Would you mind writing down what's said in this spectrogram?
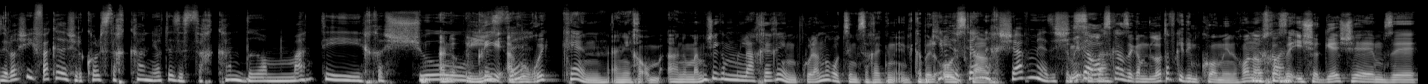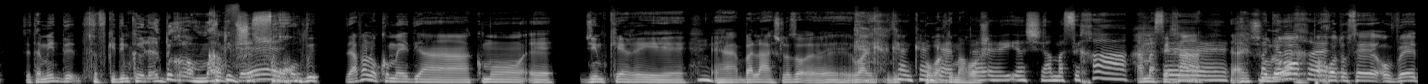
זה לא שאיפה כזה של כל שחקן להיות איזה שחקן דרמטי, חשוב, אני, כזה? לי, עבורי כן. אני, אני מאמין שגם לאחרים, כולנו רוצים לשחק, לקבל כאילו אוסקר. יותר נחשב מאיזושהי תמיד סיבה. האוסקר זה גם לא תפקידים קומיים, נכון? נכון. האוסקר זה איש הגשם, זה, זה תמיד תפקידים כאלה דרמטיים. שסוחבים. זה אף פעם לא קומדיה כמו אה, ג'ים קרי, אה, הבלש, לא זו, אה, וואי, כן, כן, פורח לי כן. מהראש. אה, יש המסכה. המסכה, שהוא לא פחות עושה, עובד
